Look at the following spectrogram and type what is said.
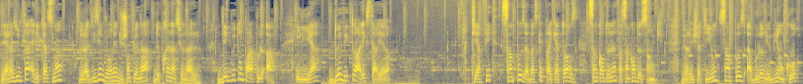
Les résultats et les classements de la dixième journée du championnat de pré-national. Débutons par la poule A. Il y a deux victoires à l'extérieur. Pierre Fitt s'impose à Basket Paris 14, 59 à 55. Véry-Châtillon s'impose à Boulogne-Billancourt,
